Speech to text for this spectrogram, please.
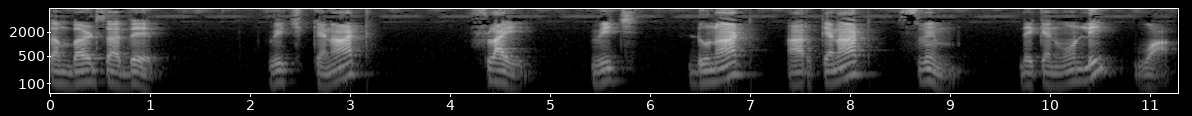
some birds are there which cannot fly which do not or cannot swim they can only walk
